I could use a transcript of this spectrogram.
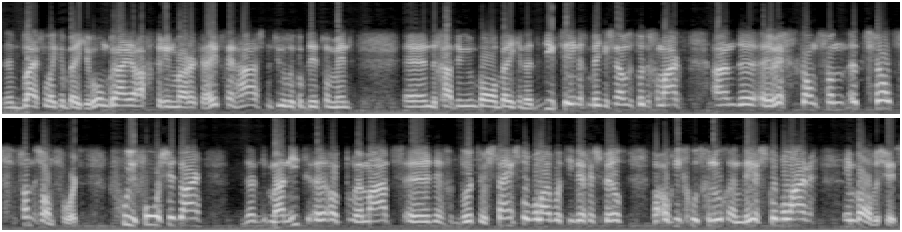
En blijft lekker een beetje ronddraaien achterin Marken. Heeft geen haast natuurlijk op dit moment. En er gaat nu een bal een beetje naar de diepte in. Een beetje snelheid wordt gemaakt aan de rechterkant van het veld van de Zandvoort. Goede voorzet daar. Maar niet eh, op maat. eh, wordt door Stijn Stobbelaar wordt die weggespeeld. Maar ook niet goed genoeg. En weer Stobbelaar in balbezit.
